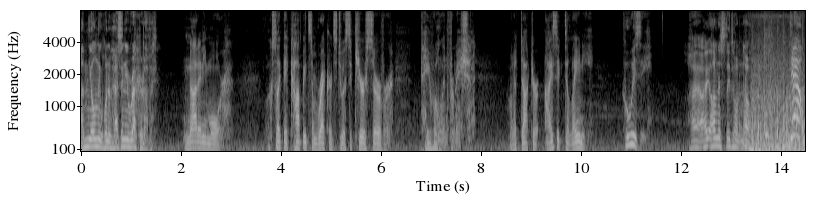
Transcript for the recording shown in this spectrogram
I'm the only one who has any record of it. Not anymore. Looks like they copied some records to a secure server. Payroll information. On a Dr. Isaac Delaney. Who is he? I, I honestly don't know. Down!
